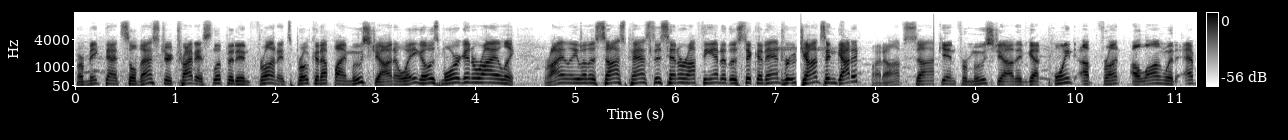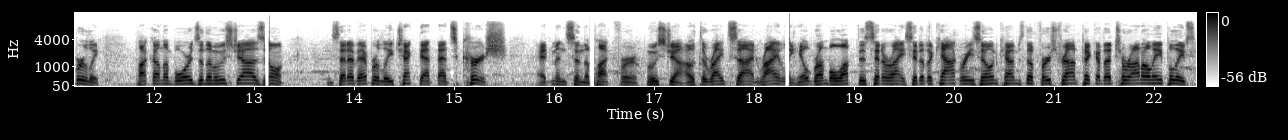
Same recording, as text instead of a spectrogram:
or make that Sylvester try to slip it in front. It's broken up by Moose Jaw. Away goes Morgan Rielly. Rielly with a sauce pass to center off the end of the stick of Andrew Johnson. Got it, but off sock in for Moose Jaw. They've got point up front along with Eberle. Puck on the boards of the Moose Jaw zone. Instead of Eberle, check that. That's Kirsch. Edmondson the puck for Moose Jaw out the right side. Rielly, he'll rumble up the center ice. Into the Calgary zone comes the first round pick of the Toronto Maple Leafs.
